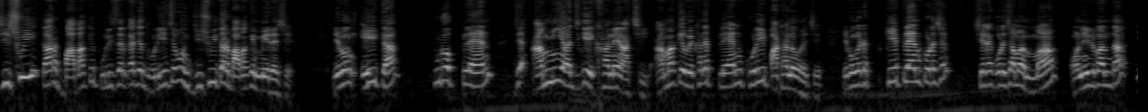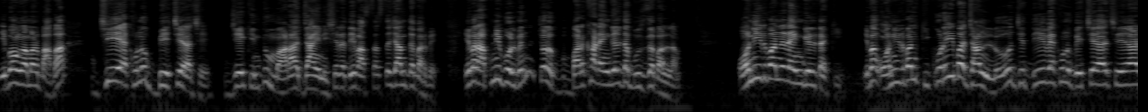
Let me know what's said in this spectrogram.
যিশুই তার বাবাকে পুলিশের কাছে ধরিয়েছে এবং যিশুই তার বাবাকে মেরেছে। এবং এইটা পুরো প্ল্যান যে আমি আজকে এখানে আছি, আমাকেও এখানে প্ল্যান করেই পাঠানো হয়েছে। এবং এটা কে প্ল্যান করেছে? সেটা করেছে আমার মা অনির্বাণদা এবং আমার বাবা যে এখনও বেঁচে আছে, যে কিন্তু মারা যায়নি, সেটা দেব আস্তে আস্তে জানতে পারবে। এবার আপনি বলবেন, চলো বারখার অ্যাঙ্গেলটা বুঝতে পারলাম। অনির্বাণের অ্যাঙ্গেলটা কি? এবং অনির্বাণ কি করেই বা জানলো যে দেব এখনও বেঁচে আছে আর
